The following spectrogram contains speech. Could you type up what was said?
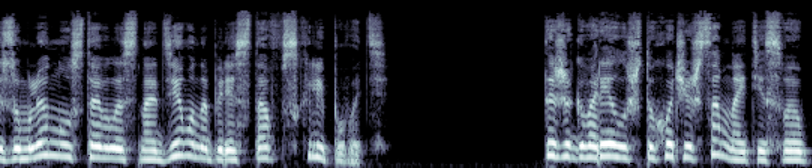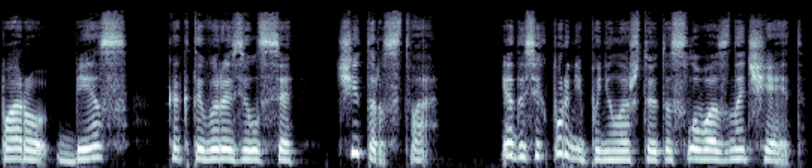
изумленно уставилась на демона, перестав всхлипывать. «Ты же говорил, что хочешь сам найти свою пару без, как ты выразился, читерства. Я до сих пор не поняла, что это слово означает».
